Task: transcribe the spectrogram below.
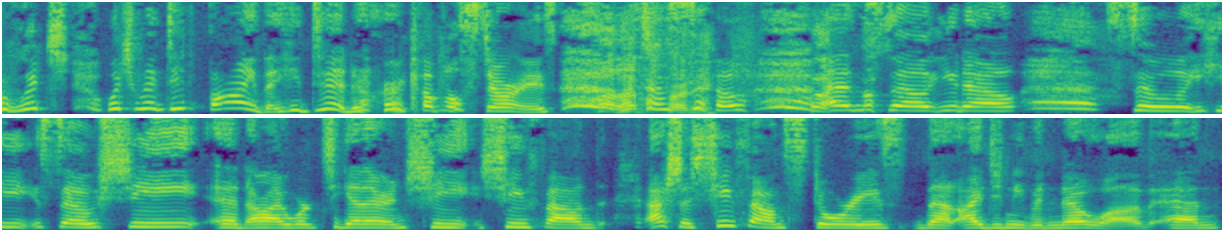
which, which we did find that he did for a couple stories. Oh, that's and funny. so, and so, you know, so he, so she and I worked together and she, she found, actually she found stories that I didn't even know of. And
